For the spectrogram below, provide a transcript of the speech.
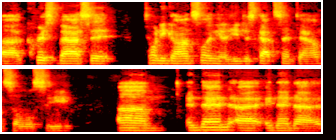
Uh, Chris Bassitt, Tony Gonsolin, you know, he just got sent down, so we'll see. Um, and then uh, and then uh,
